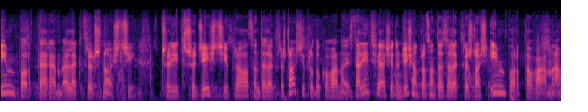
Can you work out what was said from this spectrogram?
importerem elektryczności, czyli 30% elektryczności produkowana jest na Litwie, a 70% to jest elektryczność importowana.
